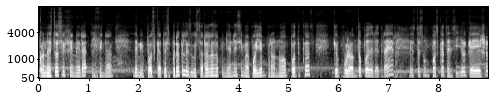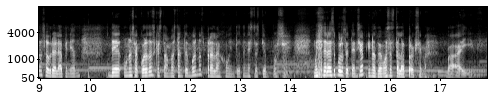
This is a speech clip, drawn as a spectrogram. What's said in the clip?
Con esto se genera el final de mi podcast. Espero que les gustaran las opiniones y me apoyen para un nuevo podcast que pronto podré traer. Este es un podcast sencillo que he hecho sobre la opinión de unos acuerdos que están bastante buenos para la juventud en estos tiempos. Muchas gracias por su atención y nos vemos hasta la próxima. Bye.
